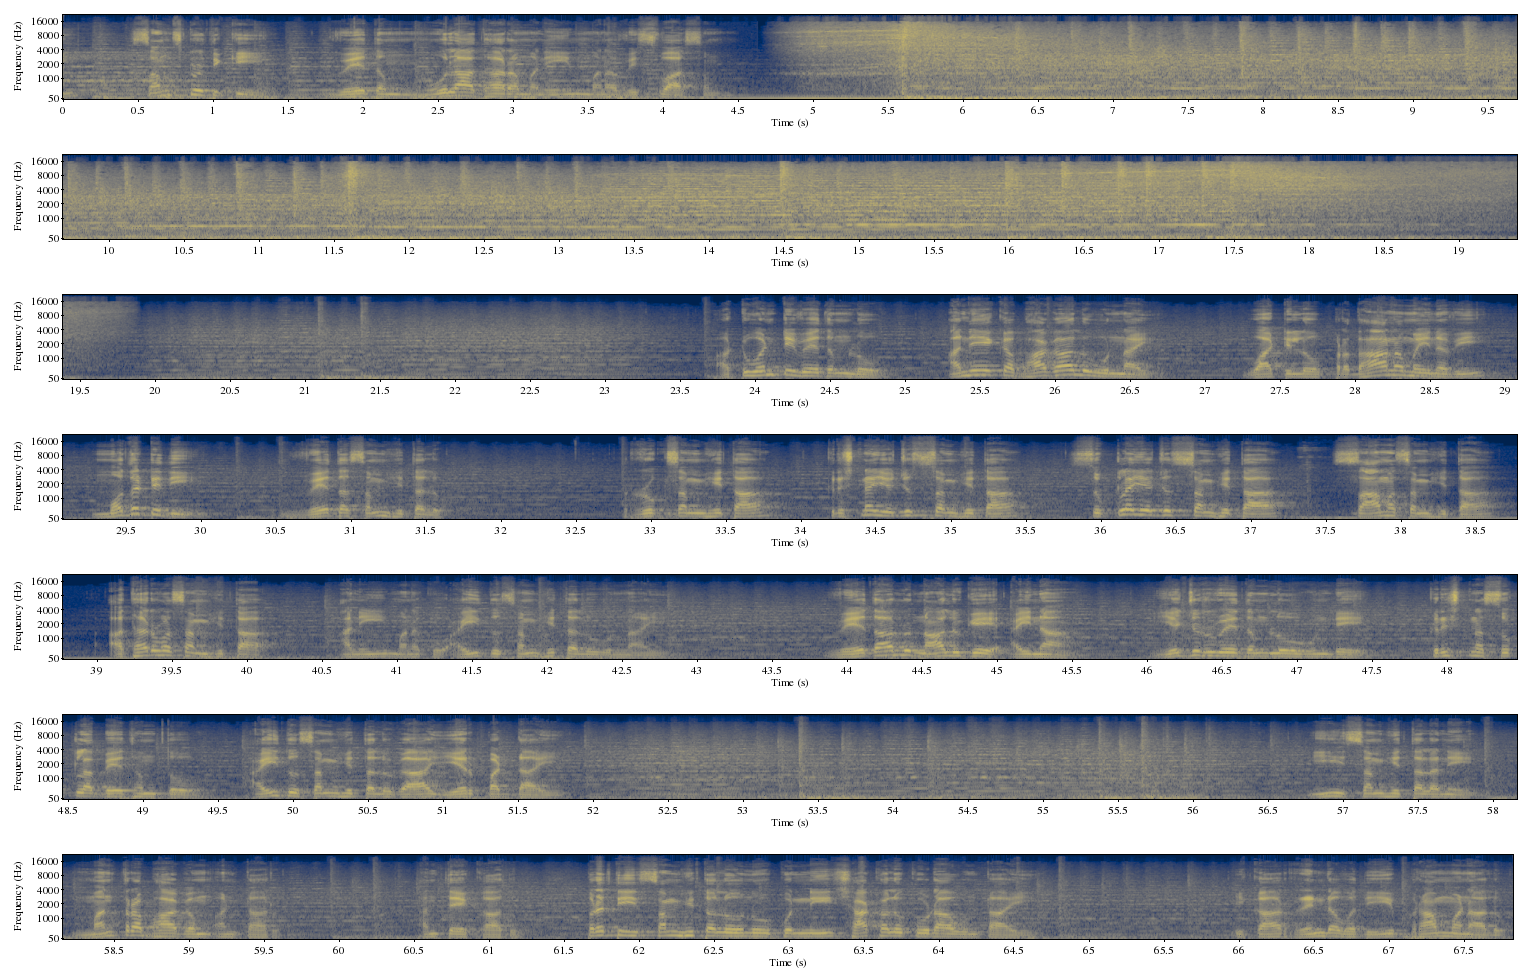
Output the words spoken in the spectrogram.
సంస్కృతికి వేదం మూలాధారమని మన విశ్వాసం. అటువంటి వేదంలో అనేక భాగాలు ఉన్నాయి. వాటిలో ప్రధానమైనవి మొదటిది వేద సంహితలు ఋక్ సంహిత కృష్ణ యజుస్సంహిత శుక్లయజుస్ సంహిత సామ సంహిత అథర్వ సంహిత అని మనకు ఐదు సంహితలు ఉన్నాయి. వేదాలు నాలుగే అయినా యజుర్వేదంలో ఉండే కృష్ణ శుక్ల భేదంతో ఐదు సంహితలుగా ఏర్పడ్డాయి. ఈ సంహితలని మంత్రభాగం అంటారు. అంతేకాదు ప్రతి సంహితలోనూ కొన్ని శాఖలు కూడా ఉంటాయి. ఇక రెండవది బ్రాహ్మణాలు.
